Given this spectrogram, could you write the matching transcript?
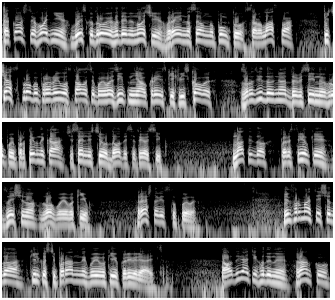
Також сьогодні, близько 2 години ночі, в районі населеного пункту Староласпа, під час спроби прориву сталося бойове зіткнення українських військових з розвідувальною диверсійною групою противника чисельністю до 10 осіб. Внаслідок перестрілки знищено двох бойовиків. Решта відступили. Інформація щодо кількості поранених бойовиків перевіряється. А о 9 годині ранку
